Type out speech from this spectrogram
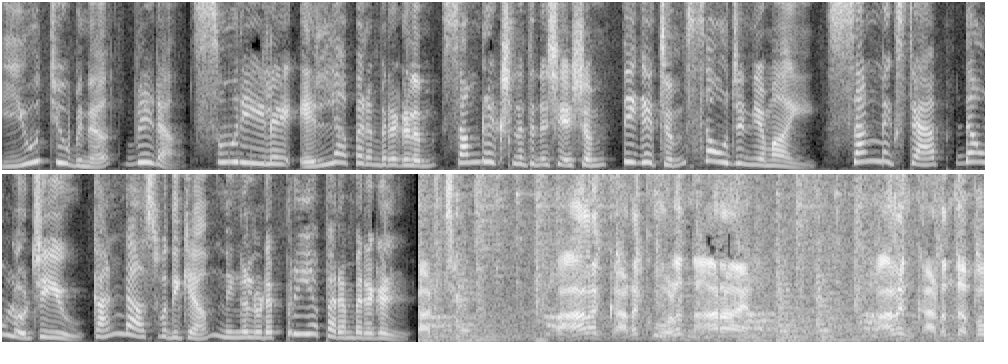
യൂട്യൂബിന് വിട. സൂര്യയിലെ എല്ലാ പരമ്പരകളും സംരക്ഷണത്തിന് ശേഷം തികച്ചും സൗജന്യമായി. സൺ നെക്സ്റ്റ് ആപ്പ് ഡൗൺലോഡ് ചെയ്യൂ. കണ്ടാസ്വദിക്കാം നിങ്ങളുടെ പ്രിയ പരമ്പരകൾ. പാലം കടക്കുവോളം നാരായണം. പാലം കടന്നപ്പോ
